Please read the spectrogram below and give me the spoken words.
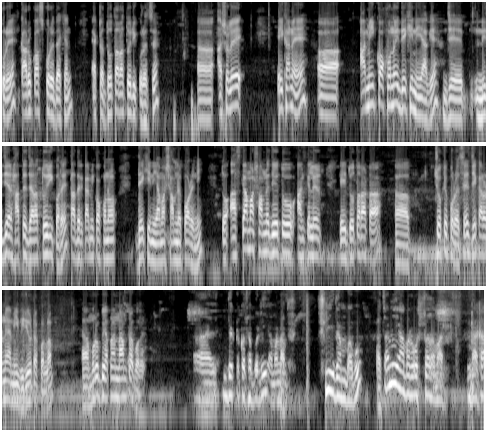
করে কারুকাজ করে দেখেন, একটা দোতারা তৈরি করেছে। আসলে এইখানে আমি কখনোই দেখিনি আগে যে নিজের হাতে যারা তৈরি করে তাদেরকে আমি কখনো দেখিনি আমার সামনে পড়েনি। তো আজকে আমার সামনে যেহেতু আঙ্কেলের এই দোতারাটা চোখে পড়েছে যে কারণে আমি ভিডিওটা করলাম। মুরব্বী আপনার নামটা বলেন। দু একটা কথা বলি আমার নাম শ্রীরাম বাবু। আচ্ছা। আমি আমার ওস্তাদ আমার ঢাকা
